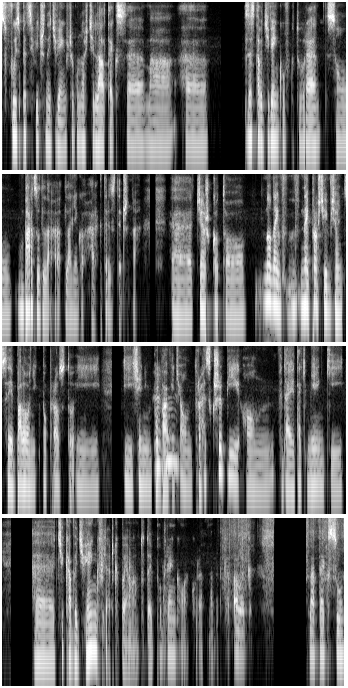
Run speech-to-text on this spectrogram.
swój specyficzny dźwięk, w szczególności lateks e, ma e, zestaw dźwięków, które są bardzo dla, dla niego charakterystyczne. E, ciężko to, no naj, najprościej wziąć sobie balonik po prostu i, i się nim pobawić. Mhm. On trochę skrzypi, on wydaje taki miękki, e, ciekawy dźwięk. Chwileczkę, bo ja mam tutaj pod ręką akurat nawet kawałek lateksu.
